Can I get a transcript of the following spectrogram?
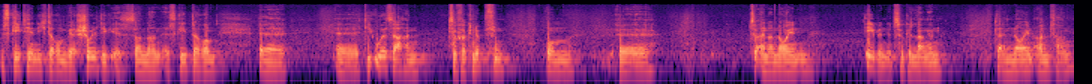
Es geht hier nicht darum, wer schuldig ist, sondern es geht darum, äh, äh, die Ursachen zu verknüpfen, um äh, zu einer neuen Ebene zu gelangen, zu einem neuen Anfang.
